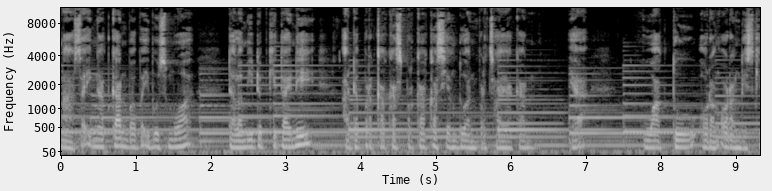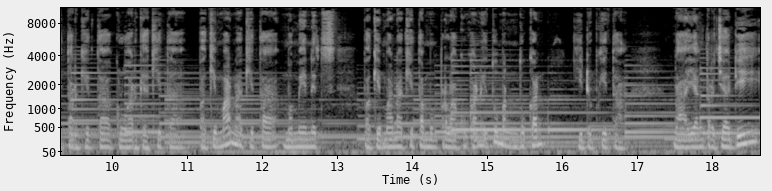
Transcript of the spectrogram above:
Nah saya ingatkan Bapak Ibu semua, dalam hidup kita ini ada perkakas-perkakas yang Tuhan percayakan. Ya, waktu orang-orang di sekitar kita, keluarga kita, bagaimana kita memanage, bagaimana kita memperlakukan itu menentukan hidup kita. Nah, yang terjadi,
